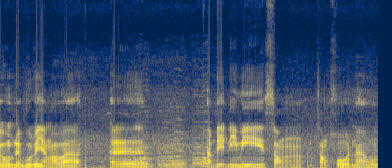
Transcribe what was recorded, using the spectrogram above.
แล้วผมได้พูดไปยังว่า เอ่อ อัปเดตนี้มีสองสองโค้ดนะผม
